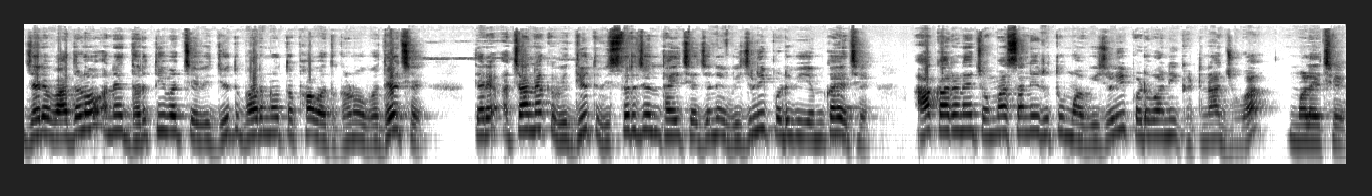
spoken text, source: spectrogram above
જ્યારે વાદળો અને ધરતી વચ્ચે વિદ્યુત ભારનો તફાવત ઘણો વધે છે, ત્યારે અચાનક વિદ્યુત વિસર્જન થાય છે જેને વીજળી પડવી એમ કહે છે. આ કારણે ચોમાસાની ઋતુમાં વીજળી પડવાની ઘટના જોવા મળે છે.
